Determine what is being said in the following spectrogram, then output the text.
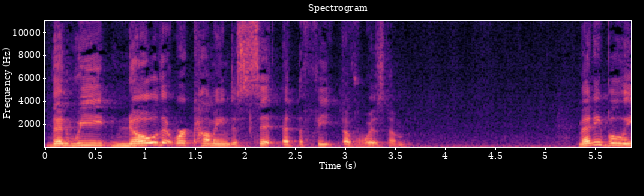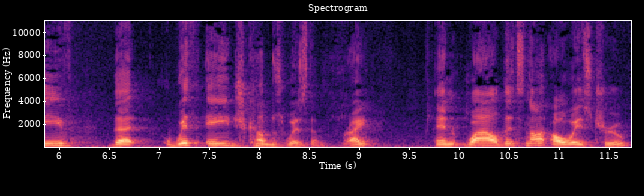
then we know that we're coming to sit at the feet of wisdom. Many believe that with age comes wisdom, right? And while that's not always true,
